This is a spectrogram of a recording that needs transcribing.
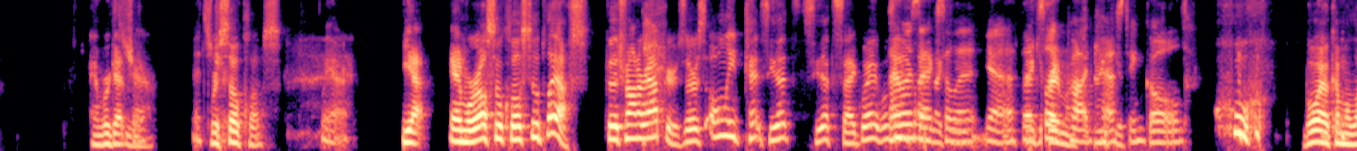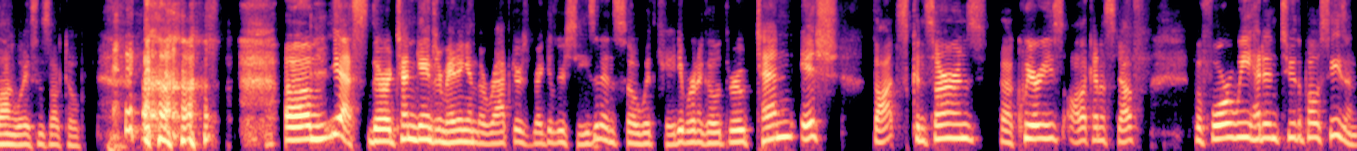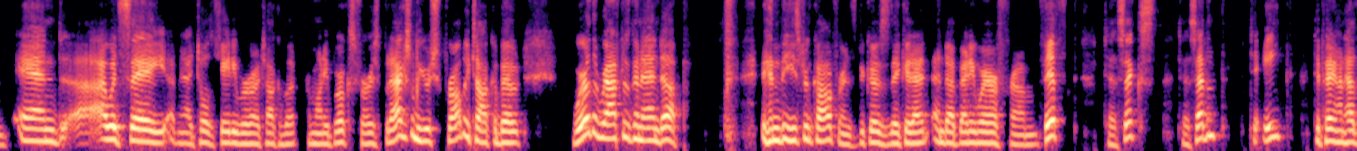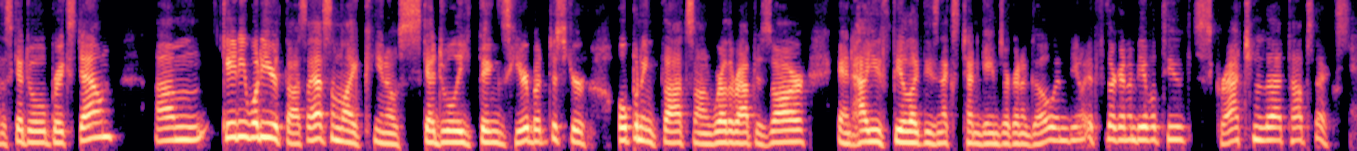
and we're getting there It's we're true. so close we are. yeah and we're also close to the playoffs for the toronto raptors there's only 10 see that see that segue Wasn't That was fun? Like, excellent. Yeah, that's like much. Thank you. podcasting gold. Whew. Boy, I've come a long way since October. um, yes, there are 10 games remaining in the Raptors regular season. And so with Katie, we're going to go through 10 ish thoughts, concerns, uh, queries, all that kind of stuff before we head into the postseason. And uh, I would say, I mean, I told Katie we are going to talk about Armoni Brooks first, but actually, we should probably talk about where the Raptors are going to end up in the Eastern Conference because they could end up anywhere from fifth to sixth to seventh to eighth, depending on how the schedule breaks down. Um, Katie, what are your thoughts? I have some like, you know, scheduley things here, but just your opening thoughts on where the Raptors are and how you feel like these next 10 games are going to go and, you know, if they're going to be able to scratch into that top six.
